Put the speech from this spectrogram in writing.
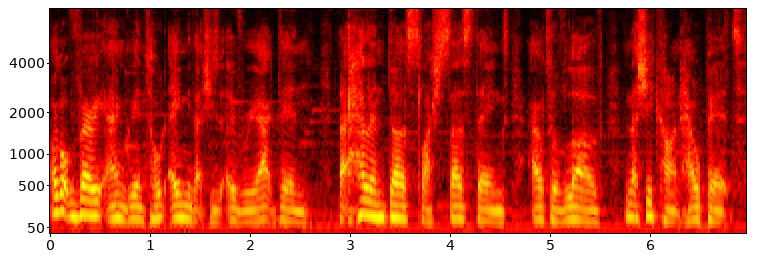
I got very angry and told Amy that she's overreacting, that Helen does slash says things out of love and that she can't help it.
